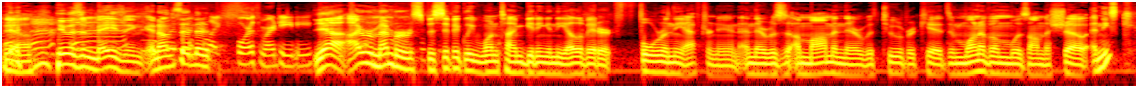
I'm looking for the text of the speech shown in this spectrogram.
Yeah. it was amazing. And I'm sitting there, like fourth martini. yeah, I remember specifically one time getting in the elevator at four in the afternoon, and there was a mom in there with two of her kids, and one of them was on the show. And these ki-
